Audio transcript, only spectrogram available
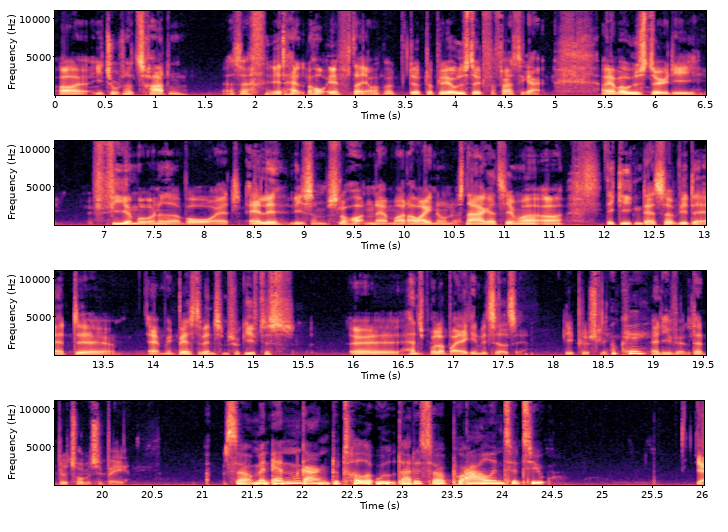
Og i 2013, altså et halvt år efter jeg var døbt, der blev jeg udstødt for første gang. Og jeg var udstødt i fire måneder, hvor at alle ligesom slog hånden af mig, og der var ikke nogen, der snakkede til mig, og det gik endda så vidt, at, øh, at min bedste ven, som skulle giftes, øh, hans bryllup var jeg ikke inviteret til. lige pludselig. Okay. Alligevel, den blev trukket tilbage. Så, men anden gang du træder ud, der er det så på eget initiativ? Ja,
